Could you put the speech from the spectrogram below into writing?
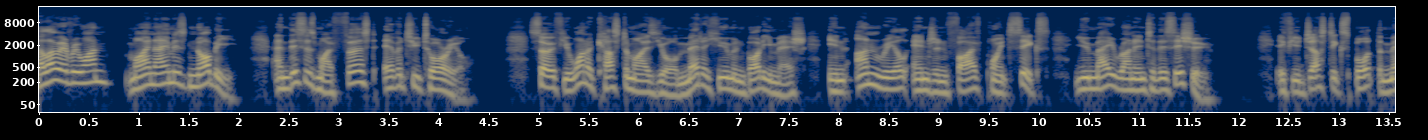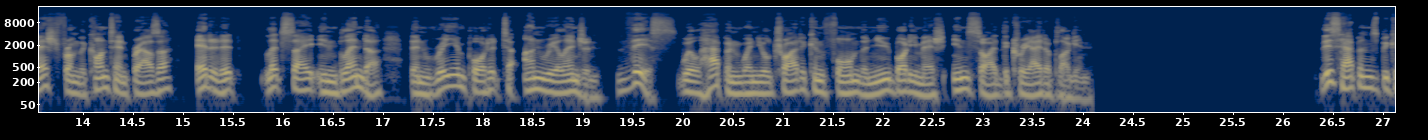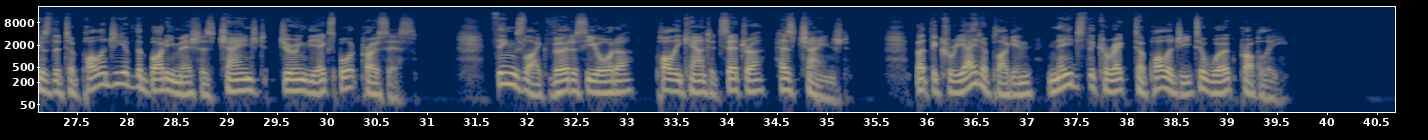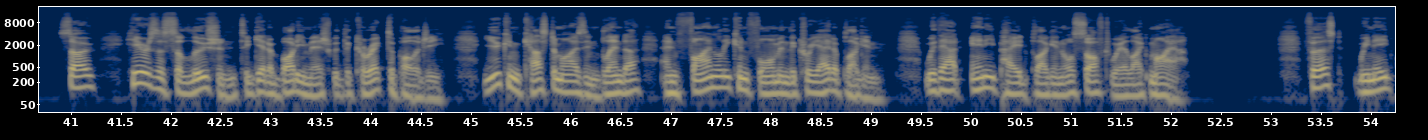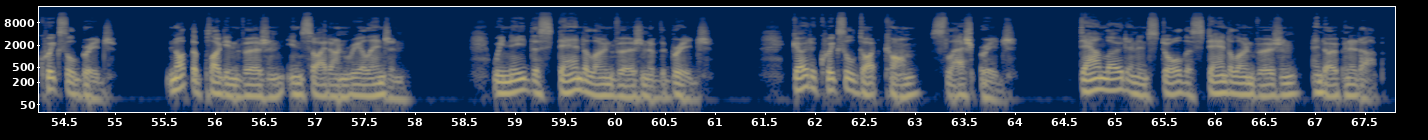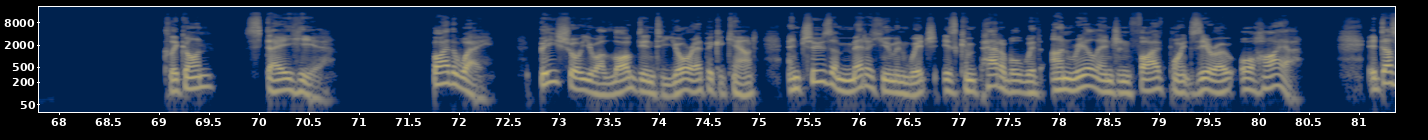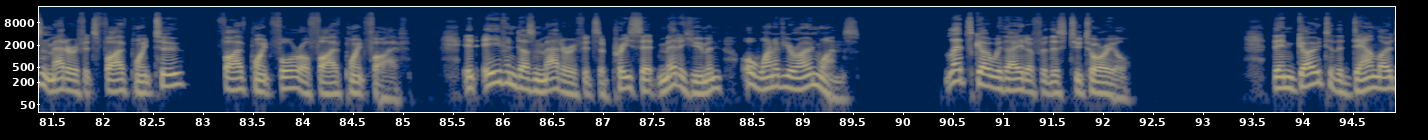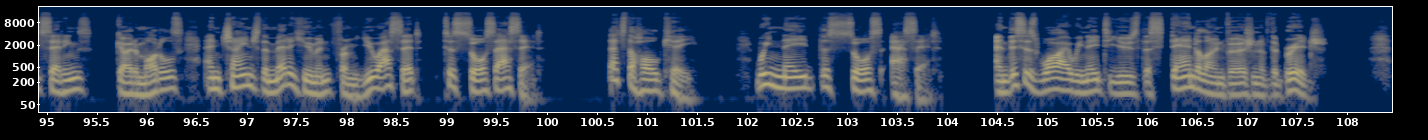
Hello everyone, my name is Nobby, and this is my first ever tutorial. So if you want to customize your MetaHuman body mesh in Unreal Engine 5.6, you may run into this issue. If you just export the mesh from the content browser, edit it, let's say in Blender, then re-import it to Unreal Engine, this will happen when you'll try to conform the new body mesh inside the Creator plugin. This happens because the topology of the body mesh has changed during the export process. Things like vertice order, poly count, etc. has changed. But the Creator plugin needs the correct topology to work properly. So, here is a solution to get a body mesh with the correct topology. You can customize in Blender and finally conform in the Creator plugin, without any paid plugin or software like Maya. First, we need Quixel Bridge not the plugin version inside Unreal Engine. We need the standalone version of the bridge. Go to quixel.com slash bridge. Download and install the standalone version and open it up. Click on Stay here. By the way, be sure you are logged into your Epic account and choose a MetaHuman which is compatible with Unreal Engine 5.0 or higher. It doesn't matter if it's 5.2, 5.4 or 5.5. It even doesn't matter if it's a preset MetaHuman or one of your own ones. Let's go with Ada for this tutorial. Then go to the Download settings, go to Models, and change the MetaHuman from UAsset to Source Asset. That's the whole key. We need the source asset. And this is why we need to use the standalone version of the bridge.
